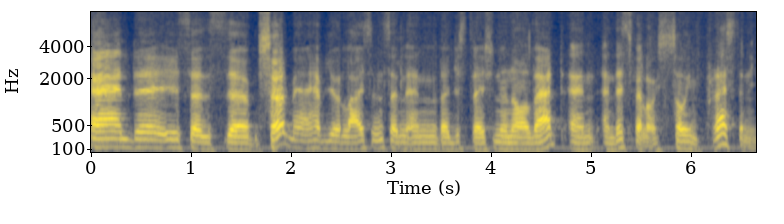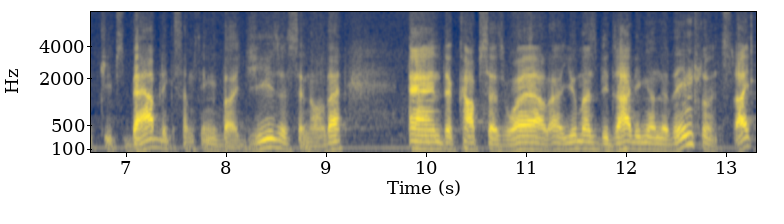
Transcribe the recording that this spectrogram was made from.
And uh, he says, uh, sir, may I have your license and, and registration and all that? And, and this fellow is so impressed, and he keeps babbling something about Jesus and all that. And the cop says, well, uh, you must be driving under the influence, right?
